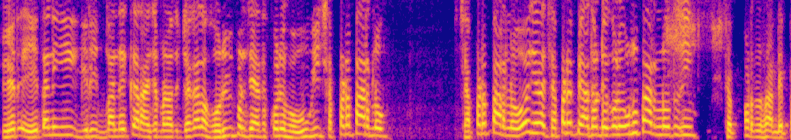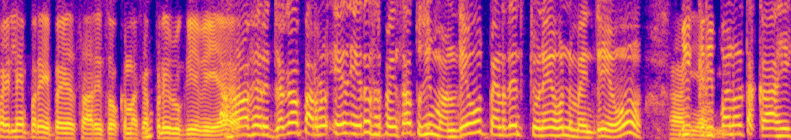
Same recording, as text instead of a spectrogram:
ਫਿਰ ਇਹ ਤਾਂ ਨਹੀਂ ਕਿ ਗਰੀਬਾਂ ਦੇ ਘਰਾਂ 'ਚ ਬਣਾ ਦੋ ਜਗ੍ਹਾ ਤਾਂ ਹੋਰ ਵੀ ਪੰਚਾਇਤ ਕੋਲੇ ਹੋਊਗੀ ਛੱਪੜ ਭਰ ਲਓ। ਛੱਪੜ ਭਰ ਲਓ ਜਿਹੜਾ ਛੱਪੜ ਪਿਆ ਤੁਹਾਡੇ ਕੋਲੇ ਉਹਨੂੰ ਭਰ ਲਓ ਤੁਸੀਂ। ਛੱਪੜ ਤਾਂ ਸਾਡੇ ਪਹਿਲੇ ਭਰੇ ਪਏ ਆ, ਸਾਰੇ ਸੁੱਕ ਨਾਲ ਛੱਪੜੇ ਰੁਕੇ ਹੋਏ ਆ। ਹਾਂ ਫਿਰ ਜਗ੍ਹਾ ਭਰ ਲਓ। ਇਹ ਇਹ ਤਾਂ ਸਰਪੰਚ ਸਾਹਿਬ ਤੁਸੀਂ ਮੰਨਦੇ ਹੋ ਪਿੰਡ ਦੇ ਚੁਣੇ ਹੋਏ ਨੁਮਾਇੰਦੇ ਹੋ ਵੀ ਹਾਂਜੀ, ਗਰੀਬਾਂ ਨਾਲ ਧੱਕਾ ਇਹ।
